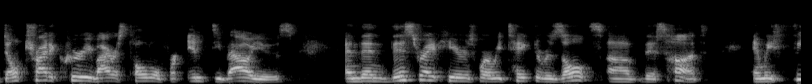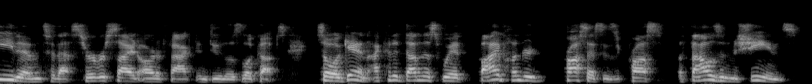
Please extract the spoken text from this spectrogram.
don't try to query virus total for empty values. And then this right here is where we take the results of this hunt and we feed them to that server side artifact and do those lookups. So again, I could have done this with 500 processes across a thousand machines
